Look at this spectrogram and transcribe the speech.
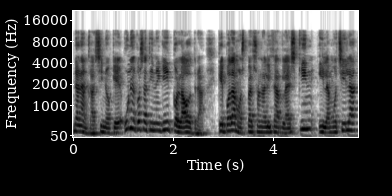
naranja, sino que una cosa tiene que ir con la otra, que podamos personalizar la skin y la mochila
